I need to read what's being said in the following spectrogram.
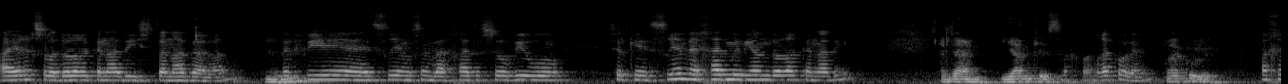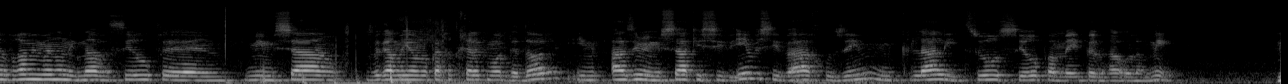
הערך של הדולר הקנדי השתנה ועלה. לפי אה, 2021 השווי הוא של כ-21 מיליון דולר קנדי. עדיין, ים כסף, נכון, רק עולה. רק עולה. החברה ממנה נגנב הסירופ אה, מימשה, וגם היום לוקחת חלק מאוד גדול, אז היא מימשה כ-77% מכלל ייצור סירופ המייפל העולמי. Mm,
